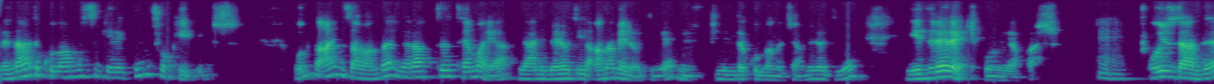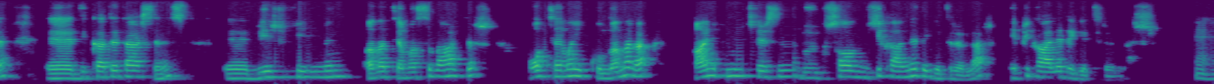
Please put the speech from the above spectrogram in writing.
Ve nerede kullanması gerektiğini çok iyi bilir. Bunu da aynı zamanda yarattığı temaya yani melodiye, ana melodiye, filmde kullanacağı melodiye yedirerek bunu yapar. O yüzden de e, dikkat ederseniz e, bir filmin ana teması vardır. O temayı kullanarak aynı film içerisinde duygusal müzik haline de getirirler, epik hale de getirirler. Hı hı.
